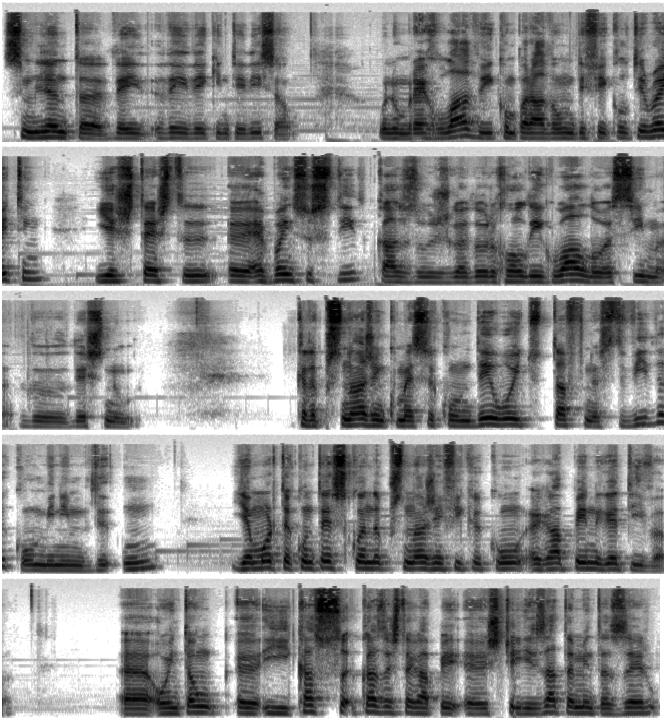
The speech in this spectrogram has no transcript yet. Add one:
semelhante a D&D quinta edição. O número é rolado e comparado a um difficulty rating, e este teste uh, é bem sucedido caso o jogador role igual ou acima do, deste número. Cada personagem começa com D8 toughness de vida, com um mínimo de 1, e a morte acontece quando a personagem fica com HP negativa, Uh, ou então, uh, e caso, caso este HP uh, chegue exatamente a zero,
